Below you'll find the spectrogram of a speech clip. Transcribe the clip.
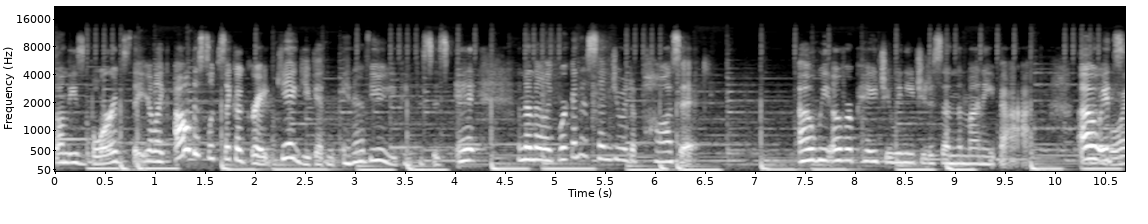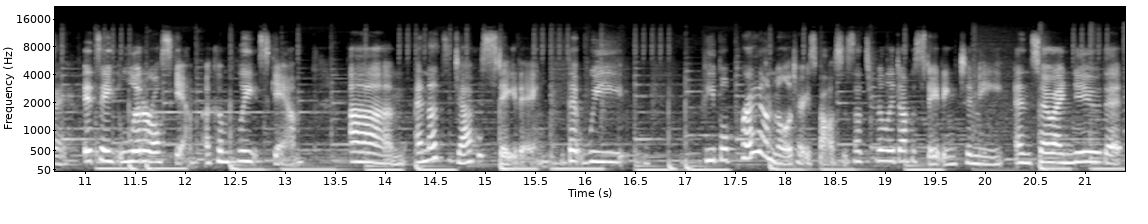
on these boards that you're like, oh, this looks like a great gig. You get an interview, you think this is it. And then they're like, we're going to send you a deposit. Oh, we overpaid you. We need you to send the money back. Oh, oh it's boy. it's a literal scam, a complete scam. Um, and that's devastating that we people prey on military spouses. That's really devastating to me. And so I knew that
